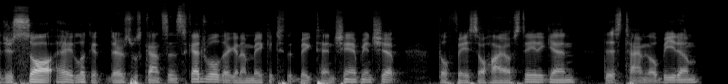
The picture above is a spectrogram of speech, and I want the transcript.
just saw, hey, look at there's Wisconsin's schedule. They're gonna make it to the Big Ten championship. They'll face Ohio State again. This time they'll beat them.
